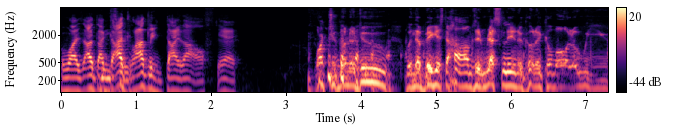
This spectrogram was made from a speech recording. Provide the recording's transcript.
Otherwise, I'd, I'd, I'd gladly die that off. Yeah. What you gonna do when the biggest arms in wrestling are gonna come all over you?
